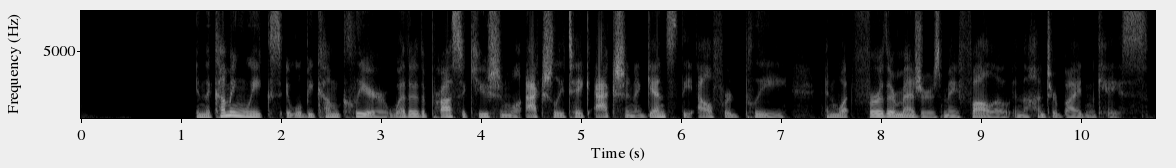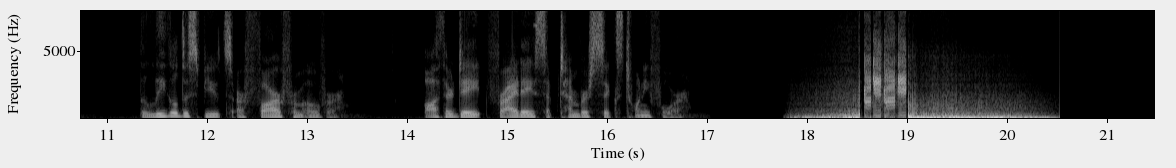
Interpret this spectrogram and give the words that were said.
In the coming weeks, it will become clear whether the prosecution will actually take action against the Alford plea and what further measures may follow in the Hunter Biden case. The legal disputes are far from over. Author date Friday, September 6, 24.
